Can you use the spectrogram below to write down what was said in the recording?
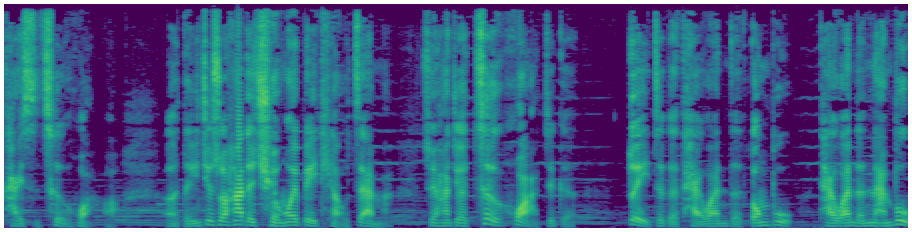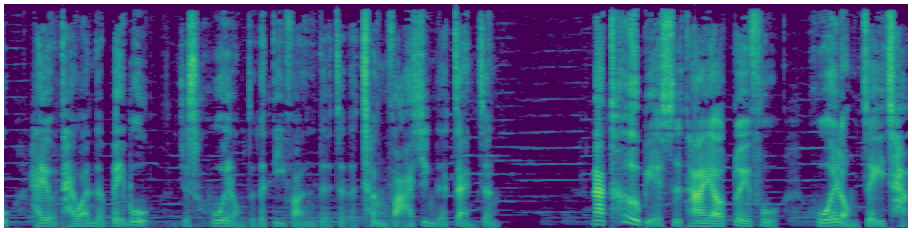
开始策划啊，呃，等于就说他的权威被挑战嘛，所以他就策划这个对这个台湾的东部、台湾的南部，还有台湾的北部，就是胡威龙这个地方的这个惩罚性的战争。那特别是他要对付虎尾陇这一场。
